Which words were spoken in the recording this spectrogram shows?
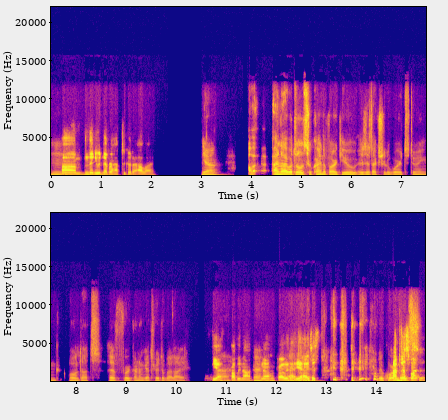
Mm. Um, and then you would never have to go to ally. Yeah. Uh, and I would also kind of argue is it actually worth doing all that if we're going to get rid of ally? Yeah, Uh, probably not. uh, No, probably Uh, not. Yeah, I just, the I'm just uh,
